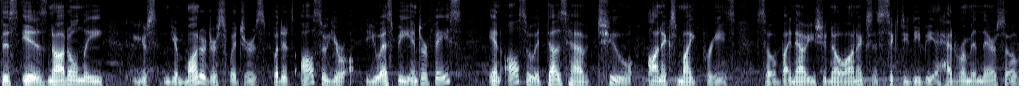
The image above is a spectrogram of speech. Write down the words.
This is not only your, your monitor switchers, but it's also your USB interface and also it does have two Onyx mic pre's. So by now you should know Onyx is 60 dB of headroom in there, so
